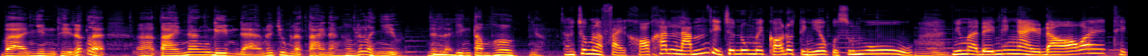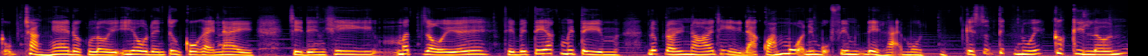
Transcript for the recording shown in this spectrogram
Và nhìn thì rất là à, tài năng điềm đạm nói chung là tài năng hơn rất là nhiều nên là Ừ. yên tâm hơn nha nói chung là phải khó khăn lắm thì chân Nung mới có được tình yêu của Sun Woo. Ừ. nhưng mà đến cái ngày đó ấy, thì cũng chẳng nghe được lời yêu đến từ cô gái này. Chỉ đến khi mất rồi ấy, thì mới tiếc mới tìm. Lúc đấy nói thì đã quá muộn nên bộ phim để lại một cái sự tích nuối cực kỳ lớn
